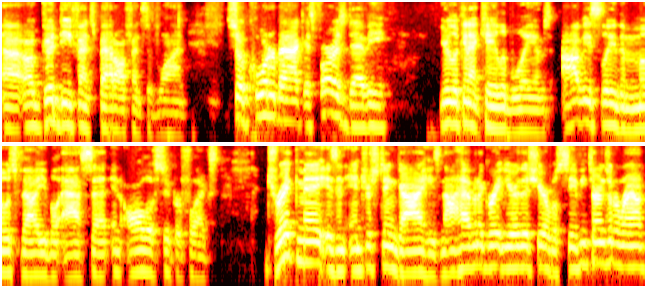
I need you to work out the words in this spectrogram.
uh, or good defense, bad offensive line. So quarterback, as far as Devy, you're looking at Caleb Williams, obviously the most valuable asset in all of Superflex. Drake Maye is an interesting guy. He's not having a great year this year. We'll see if he turns it around.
